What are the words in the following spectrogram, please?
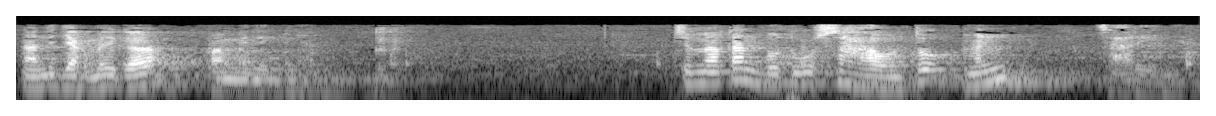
nanti jangan ke pemiliknya. Cuma kan butuh usaha untuk mencarinya.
